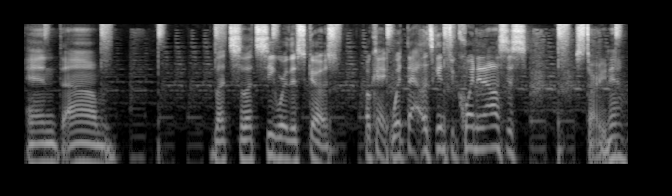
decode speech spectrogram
And um, let's let's see where this goes. Okay, with that, let's get into coin analysis starting now.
